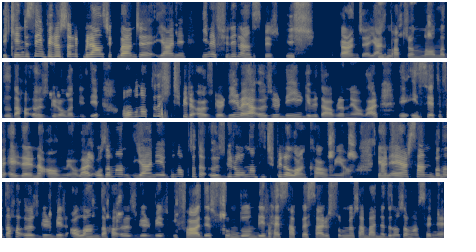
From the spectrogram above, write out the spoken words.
İkincisi influencerlık birazcık bence yani yine freelance bir iş bence. Yani patronun olmadığı daha özgür olabildiğin. Ama bu noktada hiçbiri özgür değil veya özgür değil gibi davranıyorlar. E, inisiyatifi ellerine almıyorlar. O zaman yani bu noktada özgür olunan hiçbir alan kalmıyor. Yani eğer sen bana daha özgür bir alan, daha özgür bir ifade sunduğun bir hesap vesaire sunmuyorsan ben neden o zaman seni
